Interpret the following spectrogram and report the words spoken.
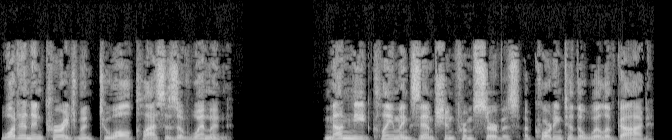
What an encouragement to all classes of women! None need claim exemption from service according to the will of God.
